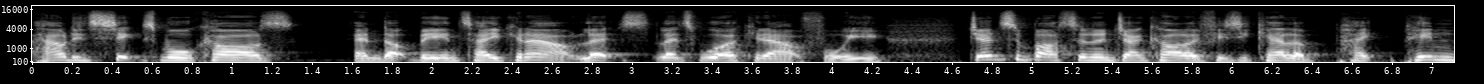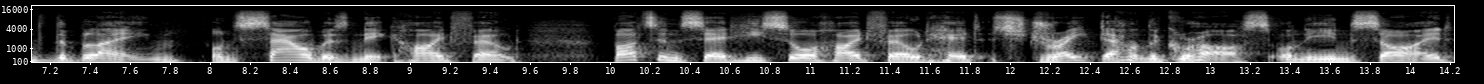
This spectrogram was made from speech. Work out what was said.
How did six more cars end up being taken out? Let's let's work it out for you. Jenson Button and Giancarlo Fisichella pinned the blame on Sauber's Nick Heidfeld. Button said he saw Heidfeld head straight down the grass on the inside,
